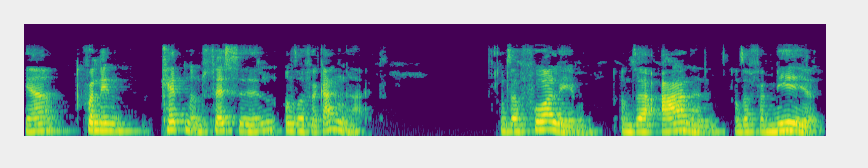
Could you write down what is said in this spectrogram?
ja, von den Ketten und Fesseln unserer Vergangenheit, unser Vorleben, unser Ahnen, unserer Familie,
